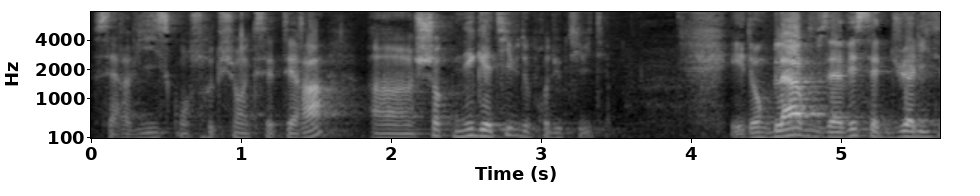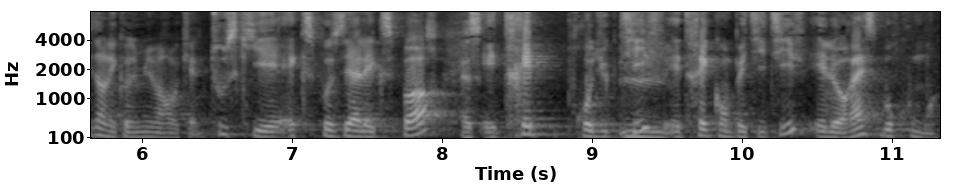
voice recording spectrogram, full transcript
services, construction, etc., un choc négatif de productivité. Et donc là, vous avez cette dualité dans l'économie marocaine. Tout ce qui est exposé à l'export est, très productif hmm. et très compétitif, et le reste beaucoup moins.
